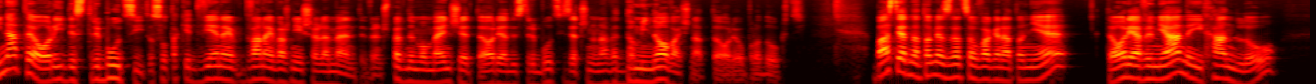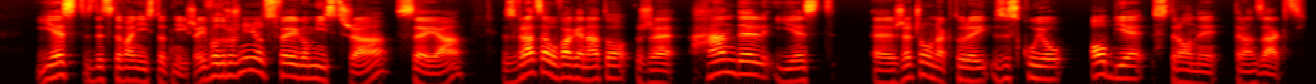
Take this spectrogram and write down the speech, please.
i na teorii dystrybucji. To są takie dwie, dwa najważniejsze elementy. Wręcz w pewnym momencie teoria dystrybucji zaczyna nawet dominować nad teorią produkcji. Bastiat natomiast zwraca uwagę na to nie. Teoria wymiany i handlu jest zdecydowanie istotniejsza. I w odróżnieniu od swojego mistrza, Seja, zwraca uwagę na to, że handel jest E, rzeczą, na której zyskują obie strony transakcji.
